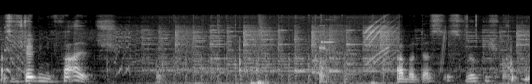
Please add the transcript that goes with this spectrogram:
Also versteht mich nicht falsch. Aber das ist wirklich cool.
